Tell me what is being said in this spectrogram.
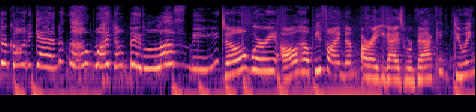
They're gone again. Oh, why don't they love me? Don't worry, I'll help you find them. All right, you guys, we're back doing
